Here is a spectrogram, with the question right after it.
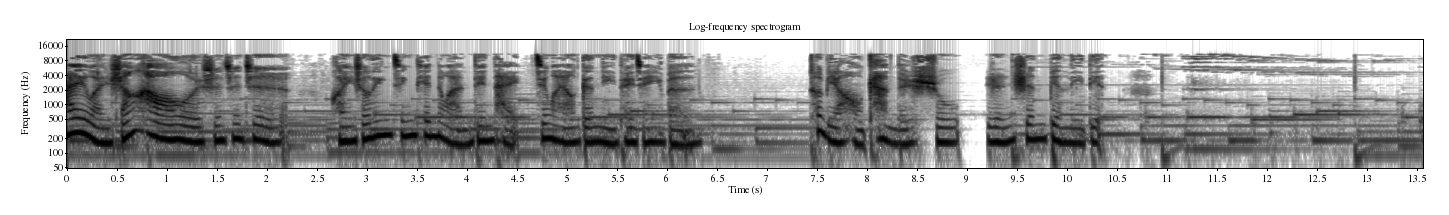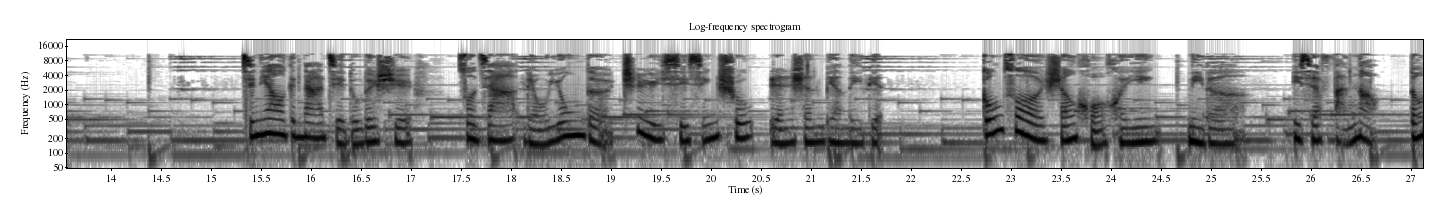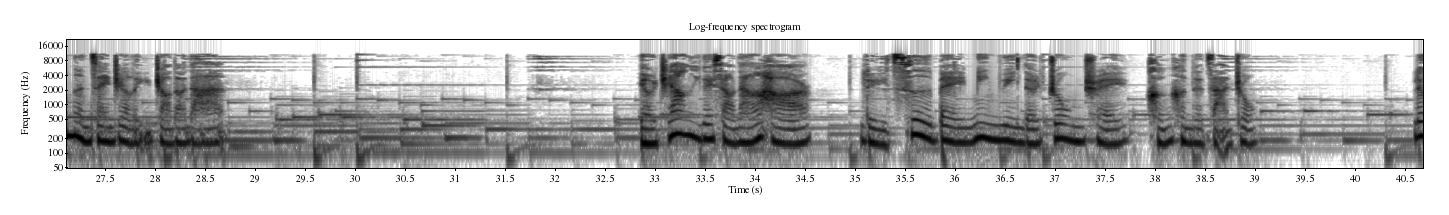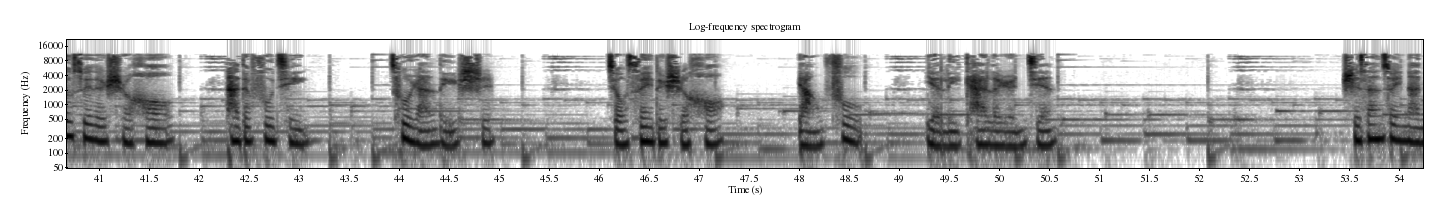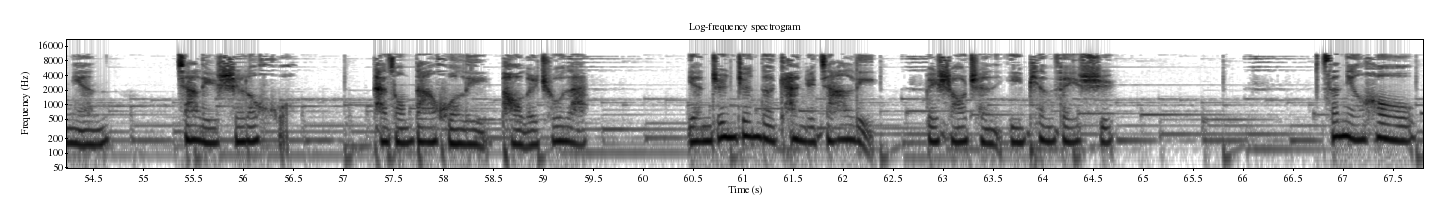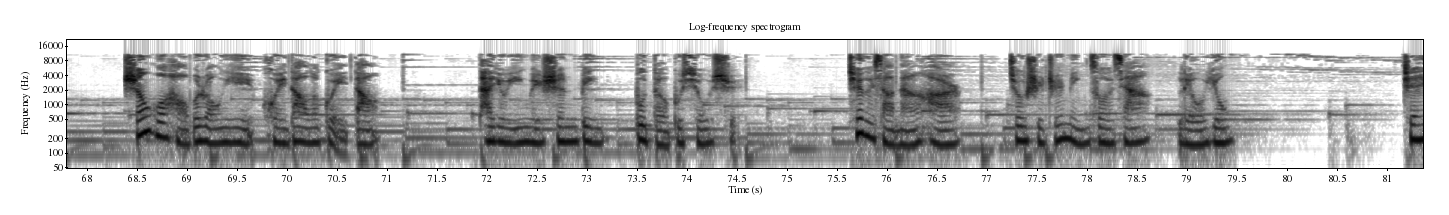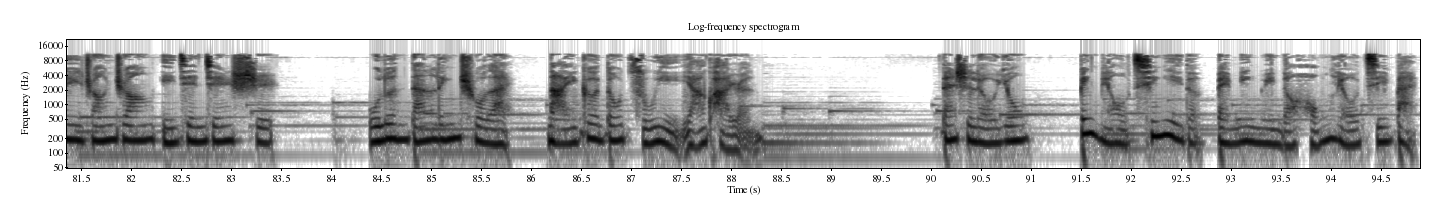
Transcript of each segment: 嗨，晚上好，我是芝芝，欢迎收听今天的晚安电台。今晚要跟你推荐一本特别好看的书《人生便利店》。今天要跟大家解读的是作家刘墉的治愈系新书《人生便利店》。工作、生活、婚姻，你的一些烦恼都能在这里找到答案。这样一个小男孩，屡次被命运的重锤狠狠的砸中。六岁的时候，他的父亲猝然离世；九岁的时候，养父也离开了人间。十三岁那年，家里失了火，他从大火里跑了出来，眼睁睁的看着家里被烧成一片废墟。三年后，生活好不容易回到了轨道，他又因为生病不得不休学。这个小男孩，就是知名作家刘墉。这一桩桩、一件件事，无论单拎出来，哪一个都足以压垮人。但是刘墉，并没有轻易的被命运的洪流击败，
